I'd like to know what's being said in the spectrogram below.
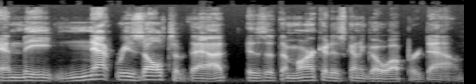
and the net result of that is that the market is going to go up or down.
